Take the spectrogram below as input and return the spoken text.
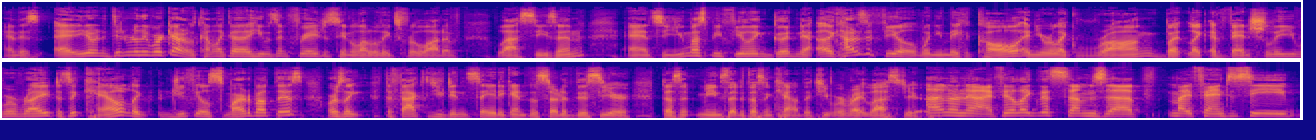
And this, and, you know, it didn't really work out. It was kind of like a he was in free agency in a lot of leagues for a lot of last season. And so you must be feeling good now. Like, how does it feel when you make a call and you were like wrong, but like eventually you were right? Does it count? Like, do you feel smart about this, or is like the fact that you didn't say it again at the start of this year doesn't means that it doesn't count that you were right last year? I don't know. I feel like this sums up my fantasy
